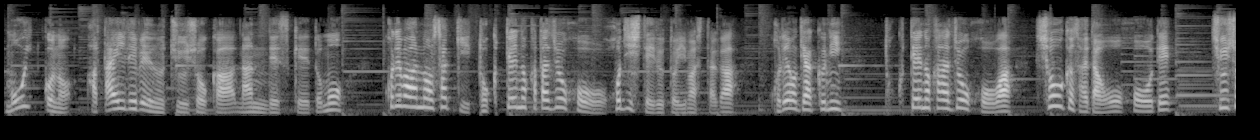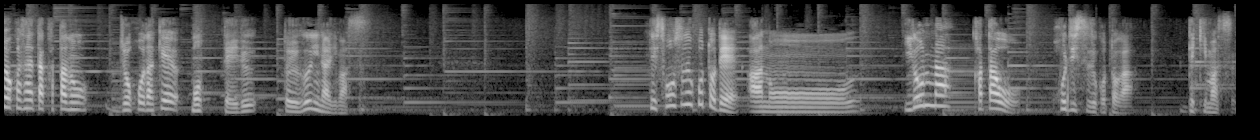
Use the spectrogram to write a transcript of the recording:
もう1個の値レベルの抽象化なんですけれども、これはあのさっき特定の型情報を保持していると言いましたが、これは逆に特定の型情報は消去された方法で抽象化された型の情報だけ持っているというふうになります。でそうすることで、あのーいろんな型を保持することができます。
